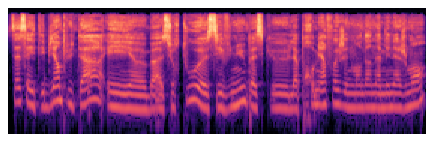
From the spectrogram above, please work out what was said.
ça, ça a été bien plus tard et euh, bah surtout euh, c'est venu parce que la première fois que j'ai demandé un aménagement,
